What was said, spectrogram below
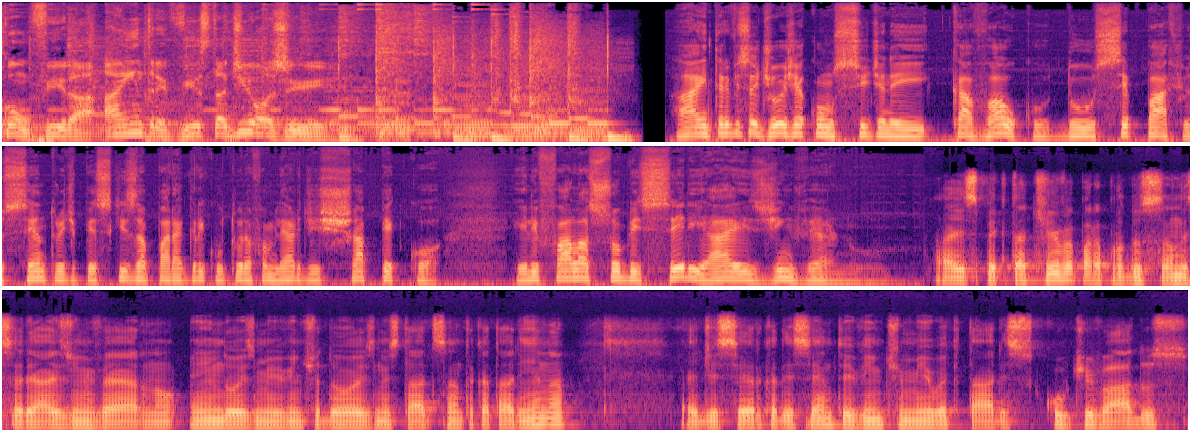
Confira a entrevista de hoje. A entrevista de hoje é com Sidney Cavalco, do CEPAF, o Centro de Pesquisa para Agricultura Familiar de Chapecó. Ele fala sobre cereais de inverno. A expectativa para a produção de cereais de inverno em 2022 no estado de Santa Catarina é de cerca de 120 mil hectares cultivados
